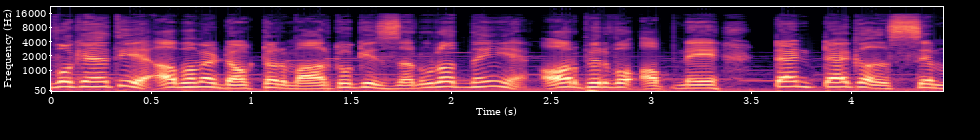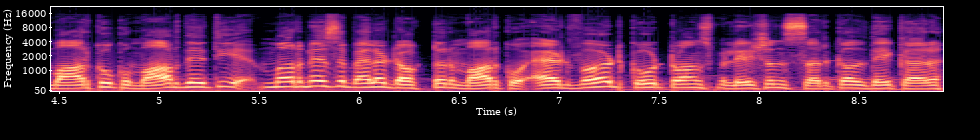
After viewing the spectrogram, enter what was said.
वो कहती है, अब हमें डॉक्टर मार्को की ज़रूरत नहीं है। और फिर वो अपने टेंटेकल्स से मार्को को मार देती है। मरने से पहले डॉक्टर मार्को एडवर्ड को ट्रांसमिलेशन सर्कल देकर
